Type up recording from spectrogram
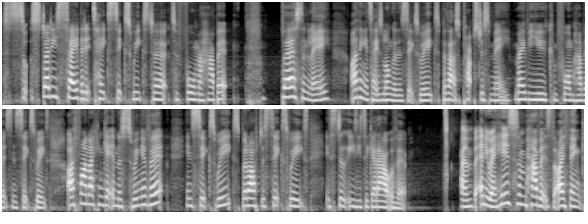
So studies say that it takes six weeks to, to form a habit. Personally, I think it takes longer than six weeks, but that's perhaps just me. Maybe you can form habits in six weeks. I find I can get in the swing of it in six weeks, but after six weeks, it's still easy to get out of it. Um, but anyway, here's some habits that I think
